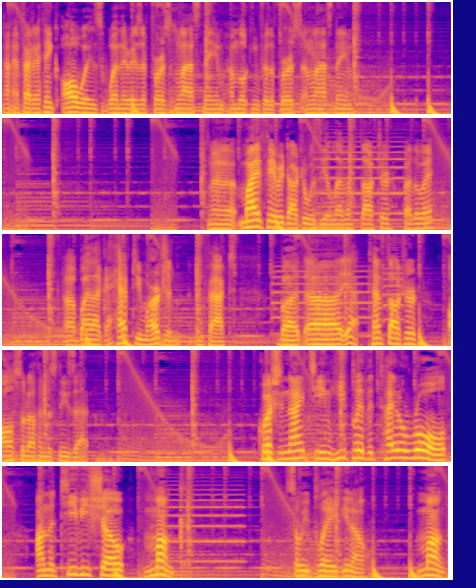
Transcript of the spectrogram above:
uh, in fact, I think always when there is a first and last name, I'm looking for the first and last name. Uh, my favorite Doctor was the Eleventh Doctor, by the way, uh, by like a hefty margin, in fact. But uh, yeah, Tenth Doctor, also nothing to sneeze at. Question 19. He played the title role on the TV show Monk. So he played, you know, Monk,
